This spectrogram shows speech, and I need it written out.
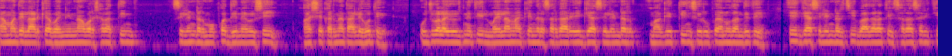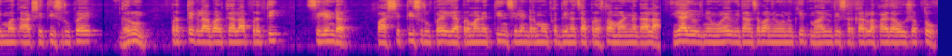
यामध्ये लाडक्या बहिणींना वर्षाला तीन सिलेंडर मोफत देण्याविषयी भाष्य करण्यात आले होते. उज्ज्वला योजनेतील महिलांना केंद्र सरकार एक गॅस सिलेंडर मागे तीनशे रुपये अनुदान देते. एक गॅस सिलेंडरची बाजारातील सरासरी किंमत आठशे तीस रुपये धरून प्रत्येक लाभार्थ्याला प्रति सिलेंडर पाचशे तीस रुपये याप्रमाणे तीन सिलेंडर मोफत देण्याचा प्रस्ताव मांडण्यात आला. या योजनेमुळे विधानसभा निवडणुकीत महायुती सरकारला फायदा होऊ शकतो.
